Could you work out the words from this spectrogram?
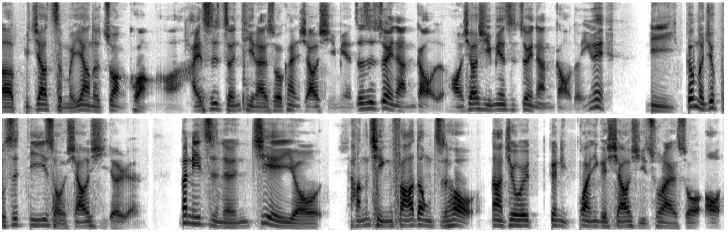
呃比较怎么样的状况啊？还是整体来说看消息面，这是最难搞的。哦，消息面是最难搞的，因为你根本就不是第一手消息的人，那你只能借由行情发动之后，那就会跟你灌一个消息出来说，哦。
